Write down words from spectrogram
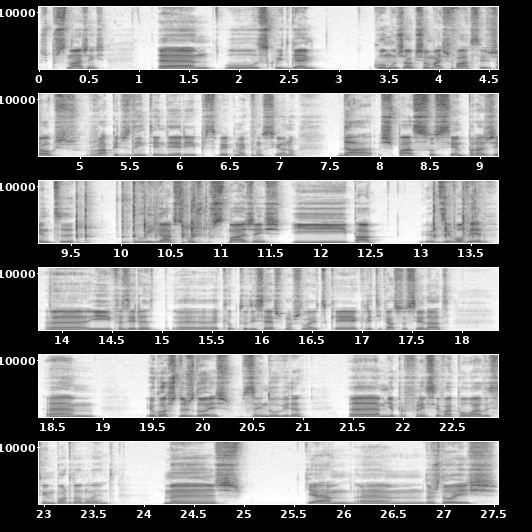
os personagens. Ahm, o Squid Game, como os jogos são mais fáceis, jogos rápidos de entender e perceber como é que funcionam, dá espaço suficiente para a gente ligar-se com os personagens e pá, desenvolver ah, e fazer ah, aquilo que tu disseste, meu leito, que é criticar a sociedade. Ahm, eu gosto dos dois, sem dúvida. Ah, a minha preferência vai para o Alice in Borderland, mas yeah, ahm, dos dois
